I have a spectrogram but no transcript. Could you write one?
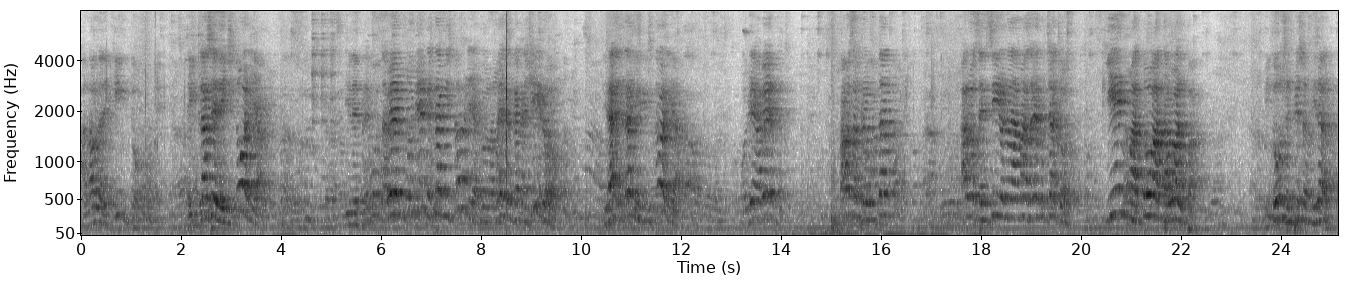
al aula de quinto. En clase de historia. Y le pregunta, a ver, muy bien está en historia con la maestra Canachiro. Ya está en historia. Muy bien, a ver, Vamos a preguntar algo sencillo nada más. A ver, muchachos, ¿quién mató a Atahualpa? Y todos empiezan a mirar.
